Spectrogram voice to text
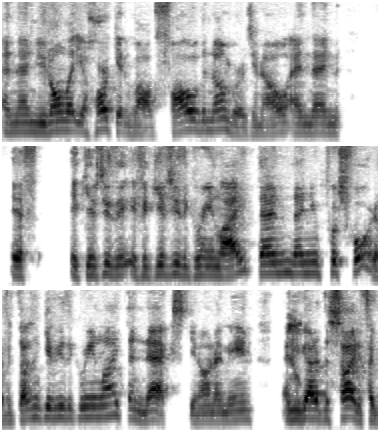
and then you don't let your heart get involved. Follow the numbers, you know, and then if it gives you the if it gives you the green light, then then you push forward. If it doesn't give you the green light, then next. You know what I mean? And you got to decide. It's like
